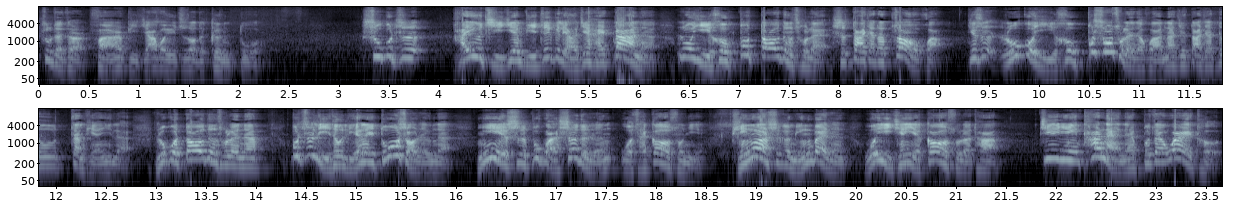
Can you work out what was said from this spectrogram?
住在这儿，反而比贾宝玉知道的更多。殊不知还有几件比这个两件还大呢。若以后不叨腾出来，是大家的造化；就是如果以后不说出来的话，那就大家都占便宜了。如果叨腾出来呢，不知里头连累多少人呢。你也是不管事的人，我才告诉你，平儿是个明白人。我以前也告诉了他，皆因他奶奶不在外头，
